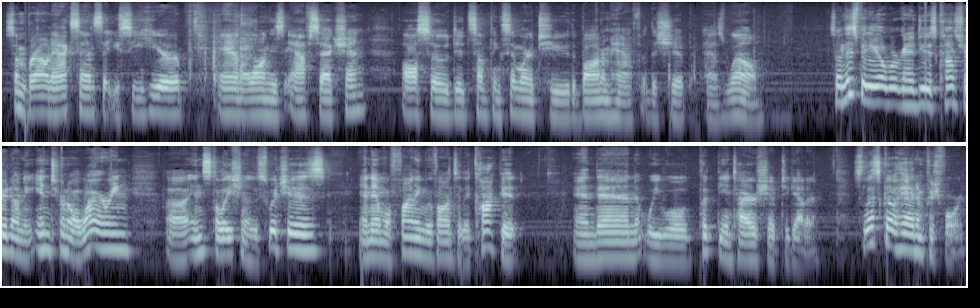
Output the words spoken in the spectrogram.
some brown accents that you see here and along this aft section. Also did something similar to the bottom half of the ship as well. So in this video, what we're going to do is concentrate on the internal wiring, uh, installation of the switches, and then we'll finally move on to the cockpit, and then we will put the entire ship together. So let's go ahead and push forward.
